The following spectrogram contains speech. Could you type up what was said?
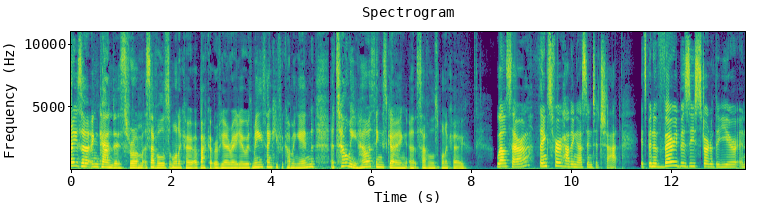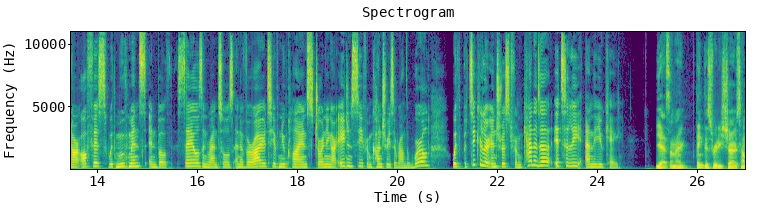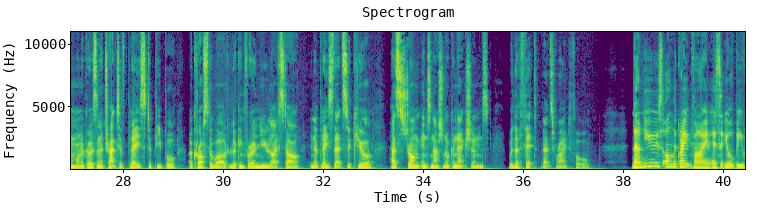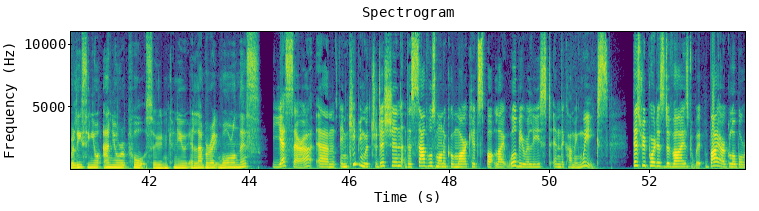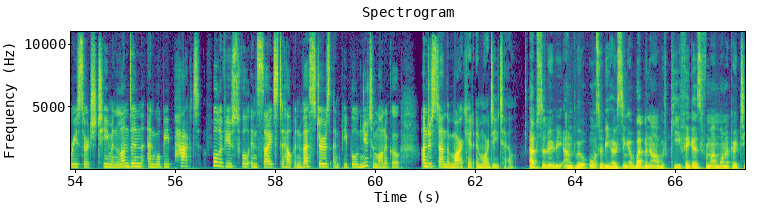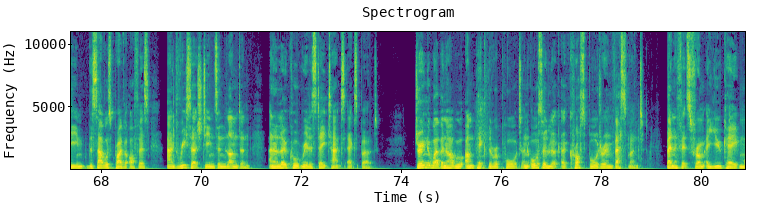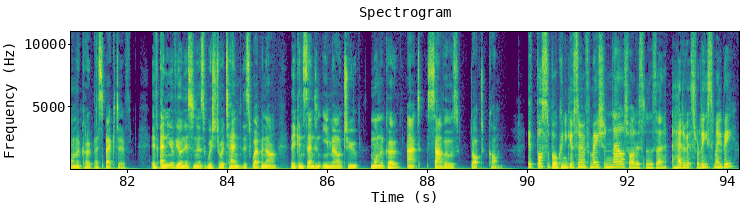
Fraser and Candice from Savills Monaco are back at Riviera Radio with me. Thank you for coming in. Uh, tell me, how are things going at Savills Monaco? Well, Sarah, thanks for having us into chat. It's been a very busy start of the year in our office with movements in both sales and rentals and a variety of new clients joining our agency from countries around the world, with particular interest from Canada, Italy, and the UK. Yes, and I think this really shows how Monaco is an attractive place to people across the world looking for a new lifestyle in a place that's secure, has strong international connections, with a fit that's right for all. Now, news on the grapevine is that you'll be releasing your annual report soon. Can you elaborate more on this? Yes, Sarah. Um, in keeping with tradition, the Savills Monaco Market Spotlight will be released in the coming weeks. This report is devised by our global research team in London and will be packed full of useful insights to help investors and people new to Monaco understand the market in more detail. Absolutely, and we'll also be hosting a webinar with key figures from our Monaco team, the Savills private office, and research teams in London, and a local real estate tax expert. During the webinar, we'll unpick the report and also look at cross border investment benefits from a UK Monaco perspective. If any of your listeners wish to attend this webinar, they can send an email to monaco at savills.com. If possible, can you give some information now to our listeners ahead of its release, maybe?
